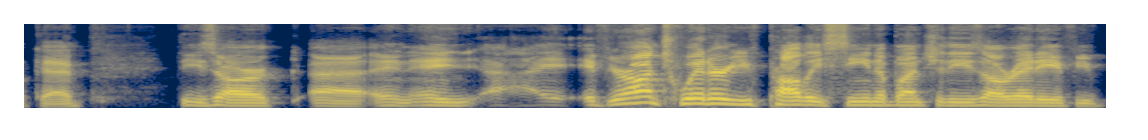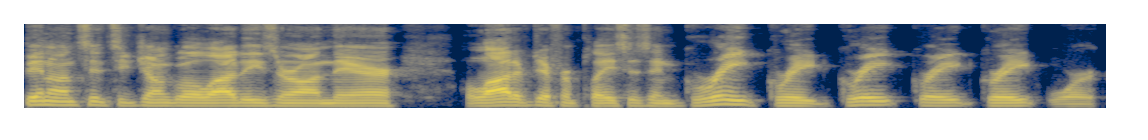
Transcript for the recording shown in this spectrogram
Okay. These are, uh, and, and if you're on Twitter, you've probably seen a bunch of these already. If you've been on Cincy Jungle, a lot of these are on there, a lot of different places, and great, great, great, great, great work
